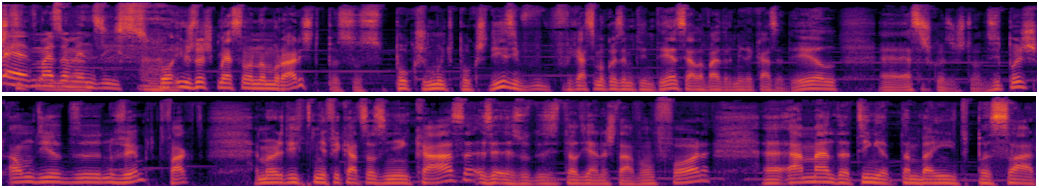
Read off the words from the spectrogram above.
É mais ou menos isso. Bom, e os dois começam a namorar, isto passou-se poucos, muito poucos dias, e fica assim uma coisa muito intensa, ela vai dormir à casa dele, eh, essas coisas todas. E depois, há um dia de novembro, de facto, a Meredith tinha ficado sozinha em casa, as, as outras italianas estavam fora, eh, a Amanda tinha também ido passar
